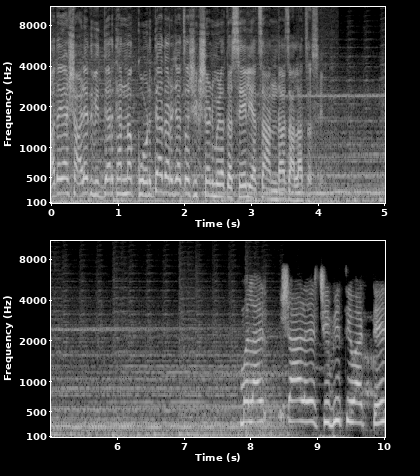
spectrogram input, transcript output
आता या शाळेत विद्यार्थ्यांना कोणत्या दर्जाचं शिक्षण मिळत असेल याचा अंदाज आलाच असेल. मला शाळेची भीती वाटते.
